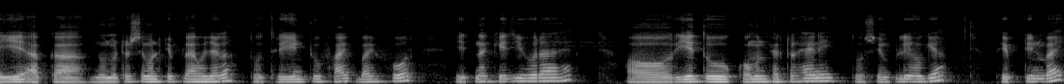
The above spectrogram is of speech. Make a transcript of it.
ये आपका नोमीटर से मल्टीप्लाई हो जाएगा तो three into five by four इतना केजी हो रहा है। और ये तो कॉमन फैक्टर है नहीं तो सिंपली हो गया fifteen by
